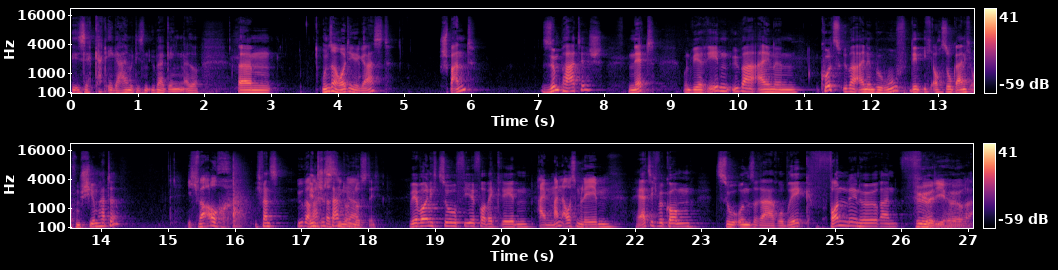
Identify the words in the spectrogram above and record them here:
ist ja kackegal mit diesen Übergängen. Also ähm, unser heutiger Gast, spannend, sympathisch, nett und wir reden über einen, kurz über einen Beruf, den ich auch so gar nicht auf dem Schirm hatte. Ich war auch Ich fand's Überrascht, interessant und ja. lustig. Wir wollen nicht zu viel vorwegreden. ein Mann aus dem Leben. Herzlich willkommen zu unserer Rubrik von den Hörern für die Hörer.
